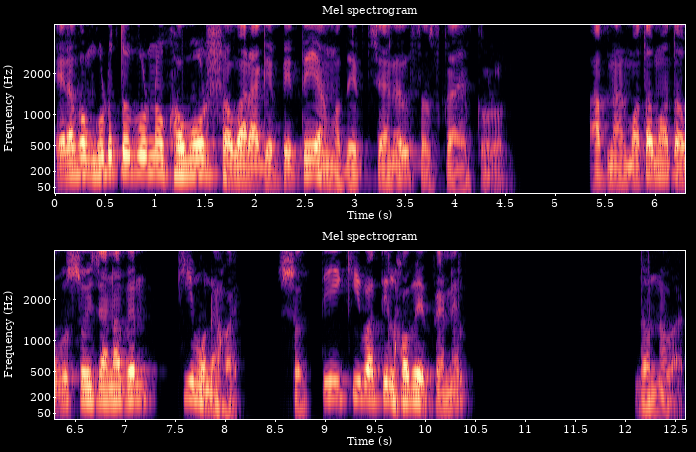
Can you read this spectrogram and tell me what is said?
এরকম গুরুত্বপূর্ণ খবর সবার আগে পেতে আমাদের চ্যানেল সাবস্ক্রাইব করুন। আপনার মতামত অবশ্যই জানাবেন, কি মনে হয়? সত্যিই কি বাতিল হবে প্যানেল? ধন্যবাদ।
